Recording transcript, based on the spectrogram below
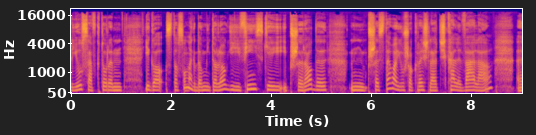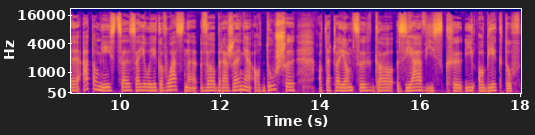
Sibeliusa, w którym jego stosunek do mitologii fińskiej i przyrody mm, przestała już określać Kalewala, e, a to miejsce zajęły jego własne wyobrażenia o duszy otaczających go zjawisk i obiektów,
